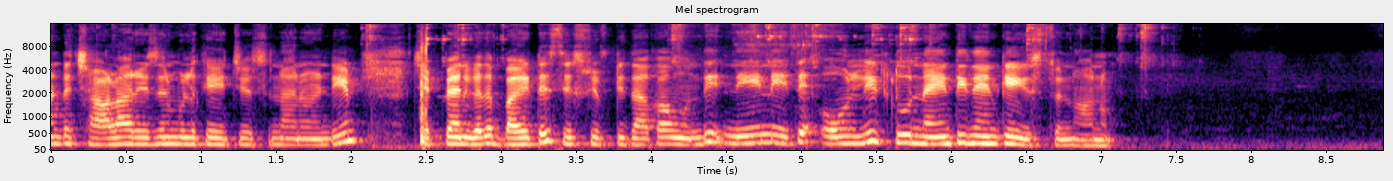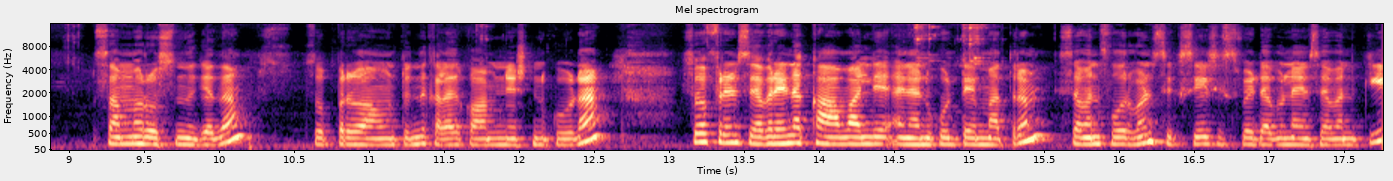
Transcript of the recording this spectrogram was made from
అంటే చాలా రీజనబుల్కే ఇచ్చేస్తున్నాను అండి. చెప్పాను కదా బయట సిక్స్ ఫిఫ్టీ దాకా ఉంది. నేనైతే ఓన్లీ టూ నైంటీ నైన్కే ఇస్తున్నాను. సమ్మర్ వస్తుంది కదా. సూపర్గా ఉంటుంది కలర్ కాంబినేషన్ కూడా. సో ఫ్రెండ్స్ ఎవరైనా కావాలి అని అనుకుంటే మాత్రం seven four one six eight six five double nine సెవెన్కి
